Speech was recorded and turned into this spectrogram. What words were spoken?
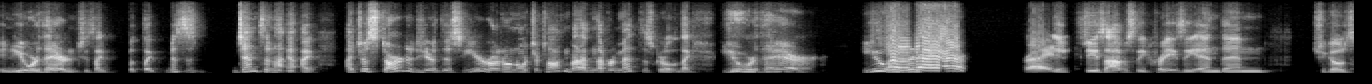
and you were there, and she's like, but like Mrs. Jensen, I, I I just started here this year. I don't know what you're talking about. I've never met this girl. Like you were there, you were You're there. there. Right. Yeah, she's obviously crazy, and then she goes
